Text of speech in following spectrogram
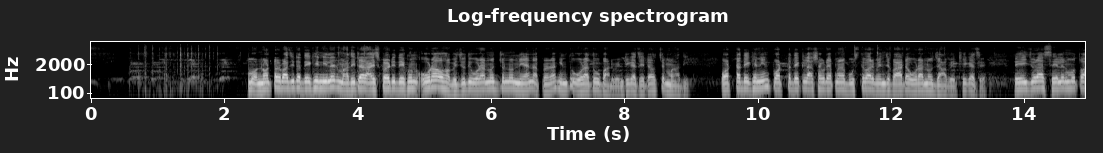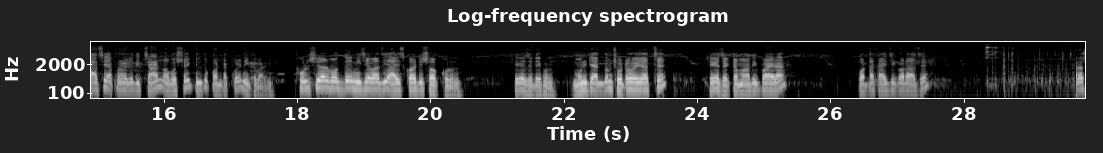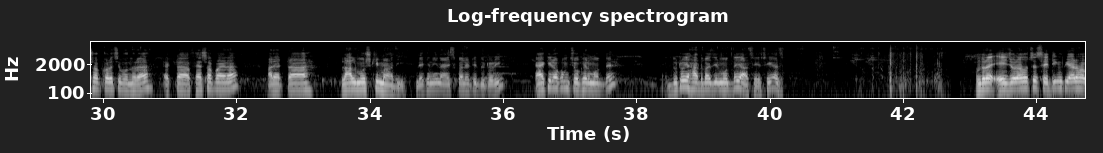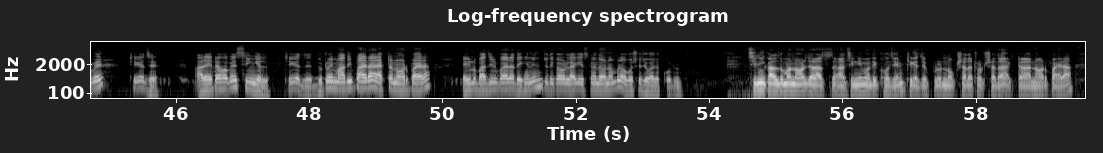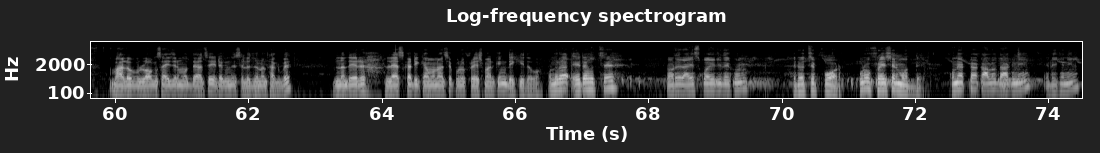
নটটার বাজিটা দেখে নিলেন, মাদিটার আইস কোয়ালিটি দেখুন, ওরাও হবে। যদি ওড়ানোর জন্য নেন আপনারা, কিন্তু ওড়াতেও পারবেন, ঠিক আছে? এটা হচ্ছে মাদি। পটটা দেখে নিন, পটটা দেখলে আশা করি আপনারা বুঝতে পারবেন যে পায়াটা ওড়ানো যাবে, ঠিক আছে? তো এই জোড়া সেলের মতো আছে, আপনারা যদি চান, অবশ্যই কিন্তু কন্ট্যাক্ট করে নিতে পারেন। ফুলশিরার মধ্যে নিচে বাজি আইস কোয়ালিটি শখ করুন, ঠিক আছে? দেখুন, মনিটা একদম ছোট হয়ে যাচ্ছে, ঠিক আছে? একটা মাদি পায়রা, পটটা কাইচি করা আছে। পায়রা শখ করেছি বন্ধুরা, একটা ফ্যাসা পায়রা আর একটা লাল মুশকি মাদি। দেখে নিন আইস কোয়ালিটি দুটোরই। একই রকম চোখের মধ্যে দুটোই হাতবাজির মধ্যেই আছে ঠিক আছে? বন্ধুরা এই জোড়া হচ্ছে সেটিং পেয়ার হবে ঠিক আছে? আর এটা হবে সিঙ্গেল ঠিক আছে? দুটোই মাদি পায়রা একটা নর পায়রা। এগুলো বাজির পায়রা দেখে নিন। যদি কারও লাগে স্ক্রিনে দেওয়া নম্বরে অবশ্যই যোগাযোগ করুন। চিনি কালদমা নর যারা আহ, চিনি মধ্যে খোঁজেন ঠিক আছে? পুরো নোক সাদা ঠোঁট সাদা একটা নর পায়রা। ভালো লং সাইজের মধ্যে আছে, এটা কিন্তু সেলের জন্য থাকবে। আপনাদের ল্যাস কাটি কেমন আছে, পুরো ফ্রেশ মার্কিং দেখিয়ে দেবো। বন্ধুরা, এটা হচ্ছে নরের আইস কোয়ালিটি দেখুন, এটা হচ্ছে পর, পুরো ফ্রেশের মধ্যে। কোনো একটা কালো দাগ নেই দেখে নিন,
